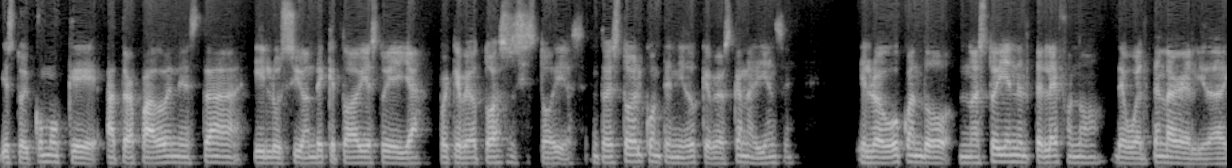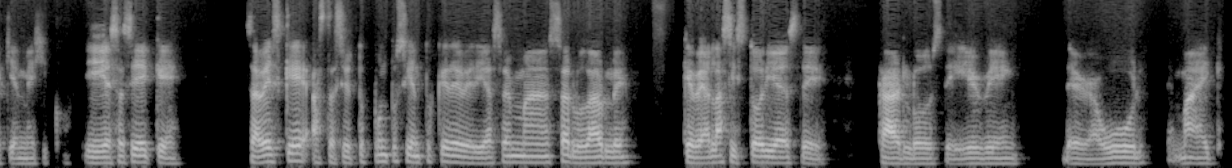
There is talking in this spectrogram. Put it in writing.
y estoy como que atrapado en esta ilusión de que todavía estoy allá, porque veo todas sus historias. Entonces todo el contenido que veo es canadiense. Y luego cuando no estoy en el teléfono, de vuelta en la realidad aquí en México. Y es así de que, ¿sabes qué? Hasta cierto punto siento que debería ser más saludable que vea las historias de Carlos, de Irving, de Raúl, de Mike,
